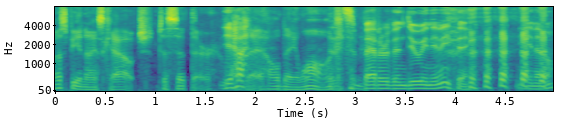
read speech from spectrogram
Must be a nice couch to sit there Yeah. all, day, all day long. It's better than doing anything. you know?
